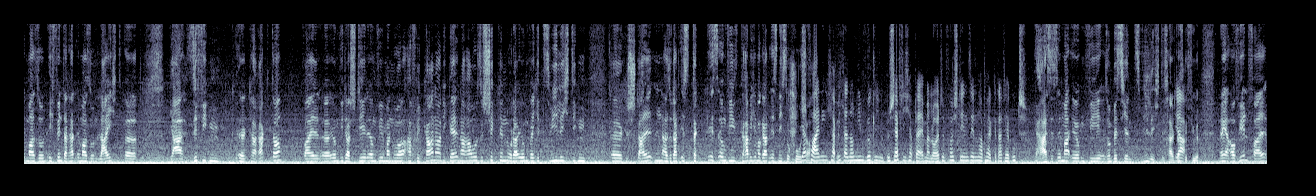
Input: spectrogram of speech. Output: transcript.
immer so, ich finde, das hat immer so einen leicht, äh, ja, siffigen äh, Charakter, weil äh, irgendwie da steht irgendwie immer nur Afrikaner, die Geld nach Hause schicken oder irgendwelche zwielichtigen äh, Gestalten. Also das ist, das ist irgendwie, habe ich immer gedacht, ist nicht so koscher. Ja, vor allen Dingen, ich habe mich da noch nie wirklich mit beschäftigt. Ich habe da immer Leute verstehen sehen und habe halt gedacht, ja gut, Ja, es ist immer irgendwie so ein bisschen zwielichtig, habe ich Ja. das Gefühl. Naja, auf jeden Fall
